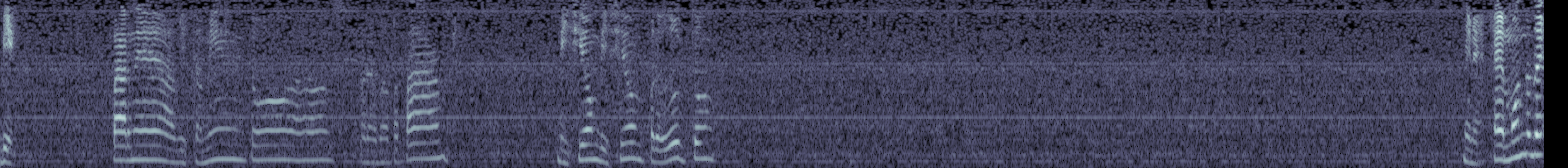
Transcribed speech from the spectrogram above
bien. Partner, avistamientos, para papá, visión, visión, producto. Miren, en el mundo de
